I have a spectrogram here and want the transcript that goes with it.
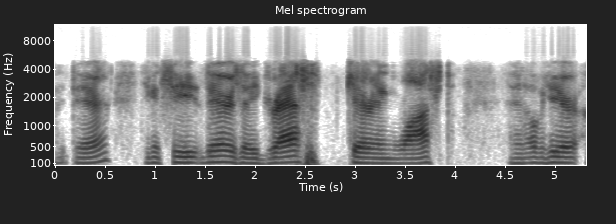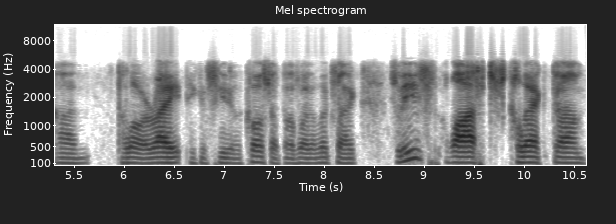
right there. You can see there is a grass-carrying wasp. And over here on the lower right, you can see a close-up of what it looks like. So these wasps collect um,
